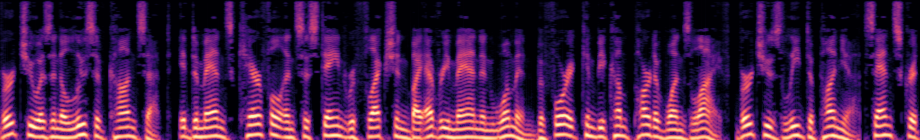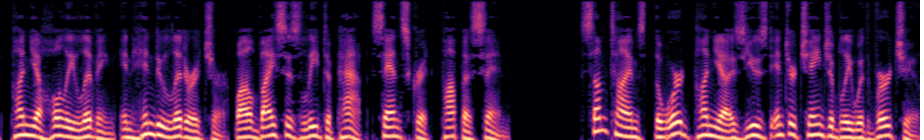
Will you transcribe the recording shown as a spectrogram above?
Virtue is an elusive concept, it demands careful and sustained reflection by every man and woman before it can become part of one's life. Virtues lead to punya Sanskrit, punya holy living in Hindu literature, while vices lead to pap Sanskrit, papa sin. Sometimes, the word punya is used interchangeably with virtue.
